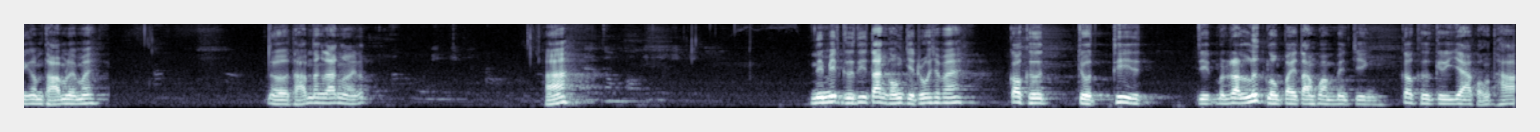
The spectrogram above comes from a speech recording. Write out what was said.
ีคำถามอะไรไหมเออถามดังๆหน่อยครับฮะนิมิตคือที่ตั้งของจิตรู้ใช่ไหมก็คือจุดที่จิตมันระลึกลงไปตามความเป็นจริง ก็คือกิริยาของเท้า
